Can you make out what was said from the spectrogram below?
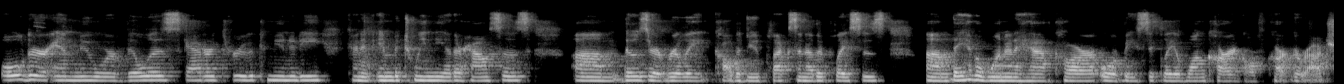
older and newer villas scattered through the community, kind of in between the other houses. Um, those are really called a duplex in other places. Um, they have a one and a half car or basically a one car golf cart garage.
